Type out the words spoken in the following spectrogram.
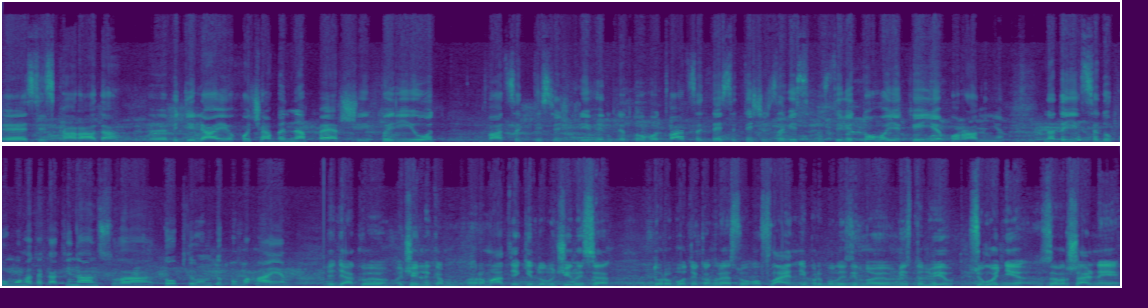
е, Сільська рада е, виділяє хоча б на перший період 20 тисяч гривень для того, 20-10 тисяч в зависимості від того, яке є поранення. Надається допомога така фінансова, топливом допомагаємо. Я дякую очільникам громад, які долучилися до роботи конгресу офлайн і прибули зі мною в місто Львів. Сьогодні завершальний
